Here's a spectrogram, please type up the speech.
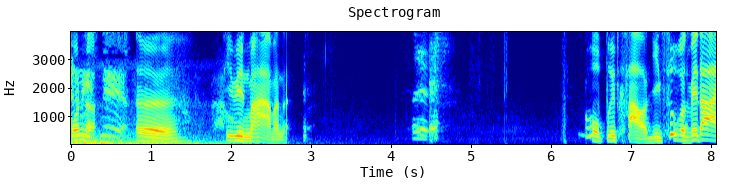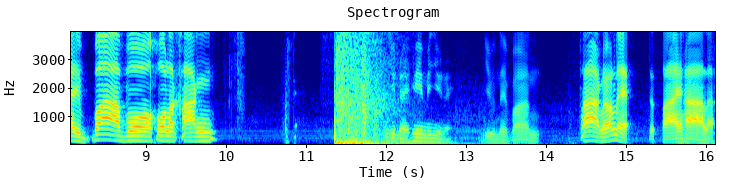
Quân à? Enemies near. เออ พี่วินมาหามันอะโอ้โหปืนข่าวยิงสู้มันไม่ได้ บ้าบอคอละครัง มันอยู่ไหนพี่มันอยู่ไหนอยู่ในบ้านซากแล้วแหละ จะตายห่าแล้ว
